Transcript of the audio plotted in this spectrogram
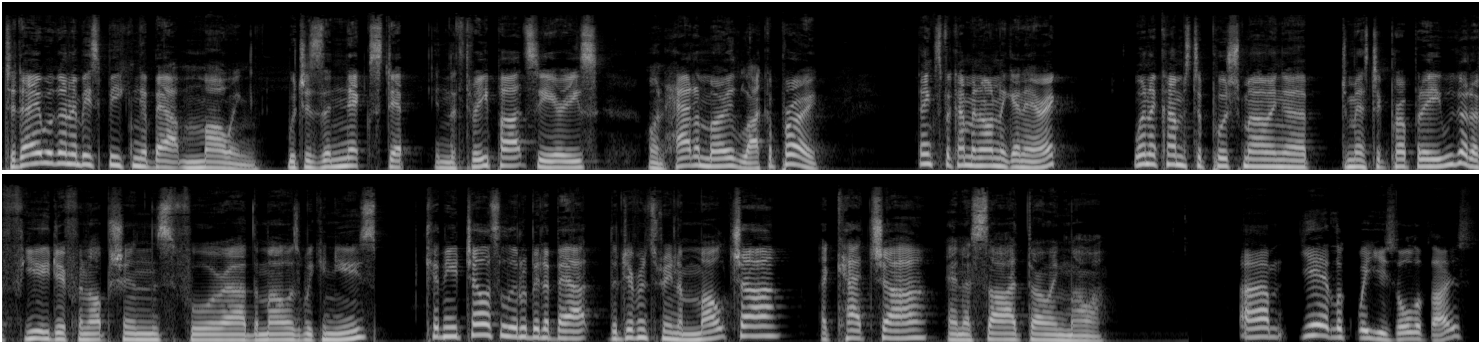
Today, we're going to be speaking about mowing, which is the next step in the three part series on how to mow like a pro. Thanks for coming on again, Eric. When it comes to push mowing a domestic property, we've got a few different options for uh, the mowers we can use. Can you tell us a little bit about the difference between a mulcher, a catcher, and a side throwing mower? Um, yeah, look, we use all of those.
